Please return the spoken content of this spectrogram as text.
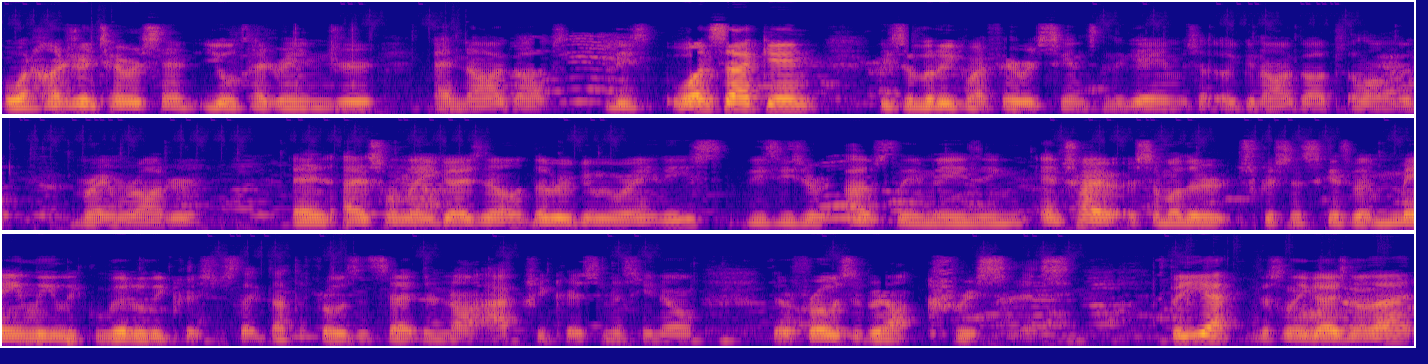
110% Yuletide Ranger and Nogops. These one second. These are literally my favorite skins in the game. So, like along with Merry Marauder. And I just want to let you guys know that we're to be wearing these. These these are absolutely amazing. And try some other Christmas skins, but mainly like literally Christmas. Like not the Frozen set. They're not actually Christmas, you know. They're Frozen, but not Christmas. But yeah, just want you guys know that.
